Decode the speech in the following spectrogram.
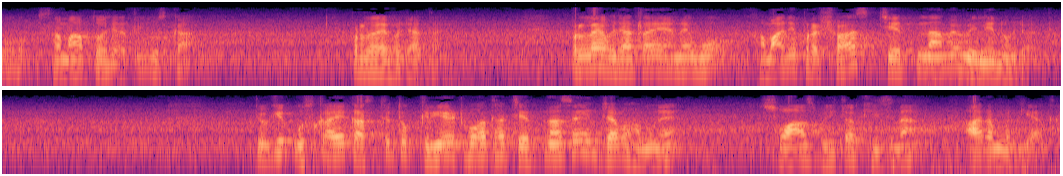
वो समाप्त हो जाती है, उसका प्रलय हो जाता है। प्रलय हो जाता है, यानी वो हमारी प्रश्वास चेतना में विलीन हो जाती क्योंकि उसका एक अस्तित्व क्रिएट हुआ था चेतना से जब हमने श्वास भीतर खींचना आरंभ किया था।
